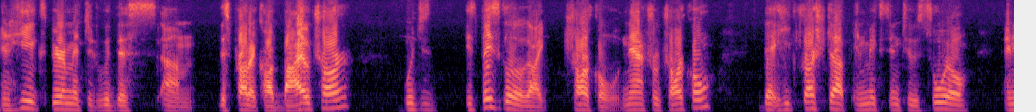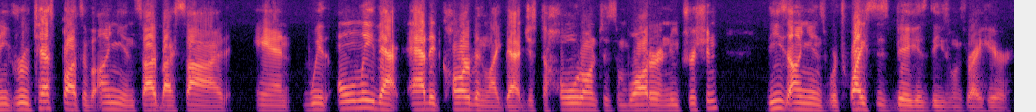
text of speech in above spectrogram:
and he experimented with this um, this product called biochar, which is is basically like charcoal, natural charcoal that he crushed up and mixed into the soil, and he grew test plots of onions side by side. And with only that added carbon like that, just to hold on to some water and nutrition, these onions were twice as big as these ones right here.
